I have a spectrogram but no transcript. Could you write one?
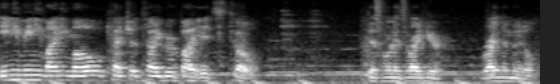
Eeny, meeny, miny, mo, catch a tiger by its toe. This one is right here, right in the middle.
